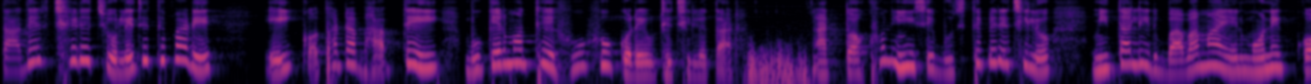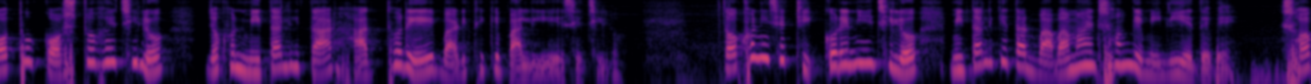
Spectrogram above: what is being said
তাদের ছেড়ে চলে যেতে পারে, এই কথাটা ভাবতেই বুকের মধ্যে হু হু করে উঠেছিল তার। আর তখনই সে বুঝতে পেরেছিল মিতালির বাবা মায়ের মনে কত কষ্ট হয়েছিল যখন মিতালি তার হাত ধরে বাড়ি থেকে পালিয়ে এসেছিল। তখনই সে ঠিক করে নিয়েছিল, মিতালিকে তার বাবা মায়ের সঙ্গে মিলিয়ে দেবে। সব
